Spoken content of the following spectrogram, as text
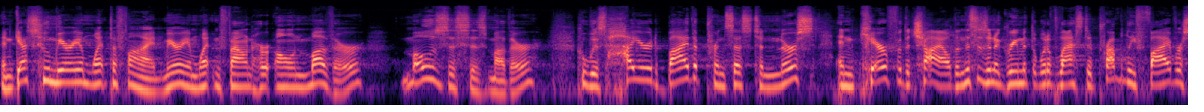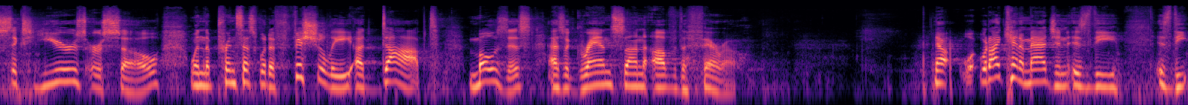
And guess who Miriam went to find? Miriam went and found her own mother, Moses' mother, who was hired by the princess to nurse and care for the child. And this is an agreement that would have lasted probably five or six years or so when the princess would officially adopt Moses as a grandson of the Pharaoh. Now, what I can't imagine is the, is the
